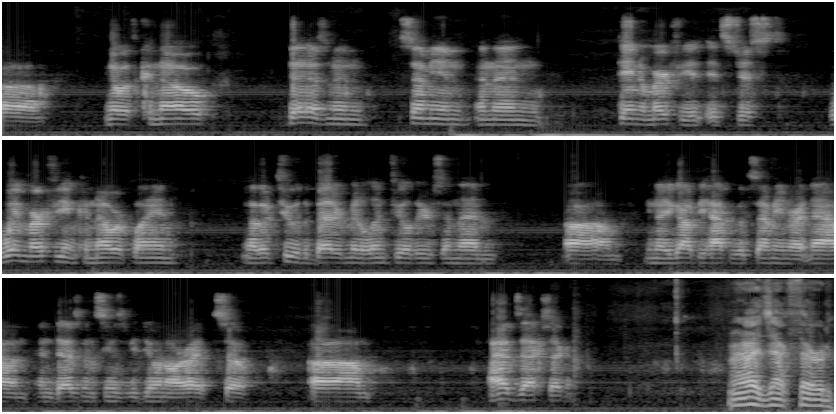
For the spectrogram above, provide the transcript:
uh, you know, with Cano, Desmond, Semien, and then Daniel Murphy, it, it's just the way Murphy and Cano are playing. You know, they're two of the better middle infielders, and then, um, you know, you got to be happy with Semien right now, and, and Desmond seems to be doing all right. So, um, I had Zach second. All right, I had Zach third,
